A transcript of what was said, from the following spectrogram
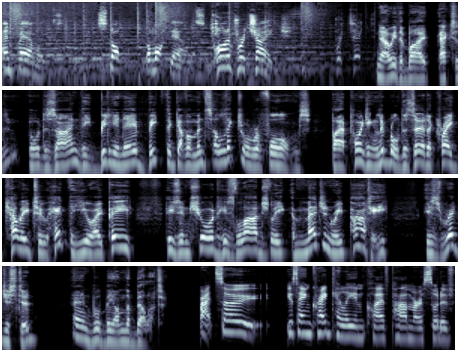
and families. Stop the lockdowns. Time for a change. Protect. Now, either by accident or design, the billionaire beat the government's electoral reforms. By appointing Liberal deserter Craig Kelly to head the UAP, he's ensured his largely imaginary party is registered and will be on the ballot. Right, so you're saying Craig Kelly and Clive Palmer are sort of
